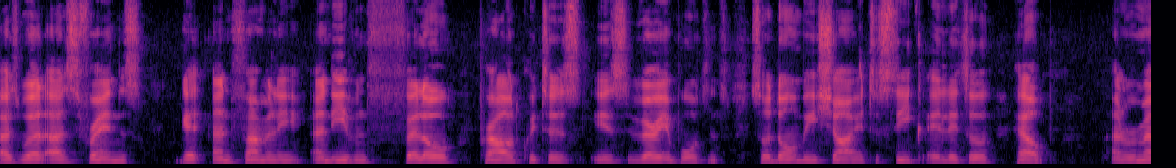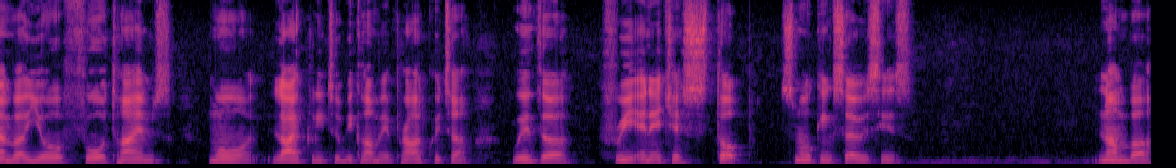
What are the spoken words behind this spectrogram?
as well as friends get and family and even fellow proud quitters is very important so don't be shy to seek a little help and remember you're four times more likely to become a proud quitter with the free NHS stop smoking services number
